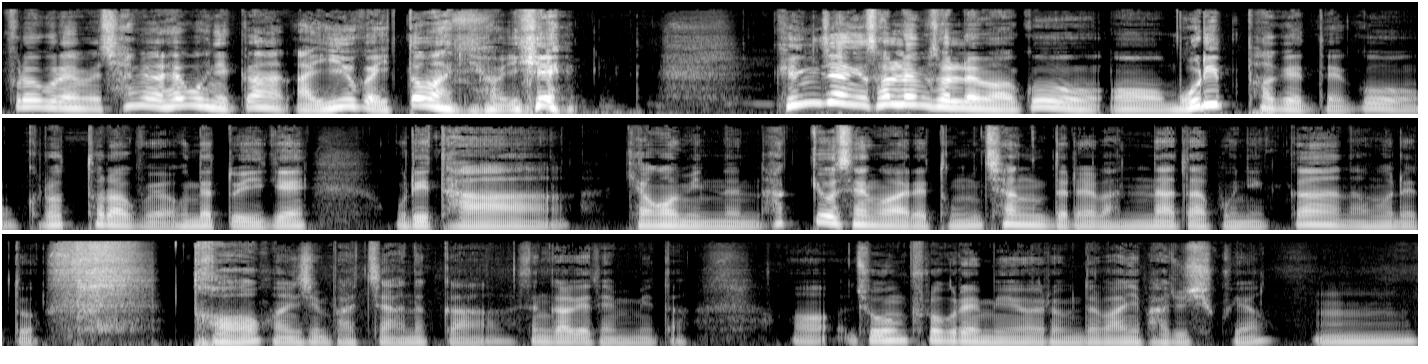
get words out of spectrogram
프로그램에 참여를 해보니까 아 이유가 있더만요. 이게 굉장히 설렘설렘하고 어 몰입하게 되고 그렇더라고요. 근데 또 이게 우리 다 경험 있는 학교 생활의 동창들을 만나다 보니까 아무래도 더 관심 받지 않을까 생각이 됩니다. 어, 좋은 프로그램이에요. 여러분들 많이 봐주시고요. 음,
